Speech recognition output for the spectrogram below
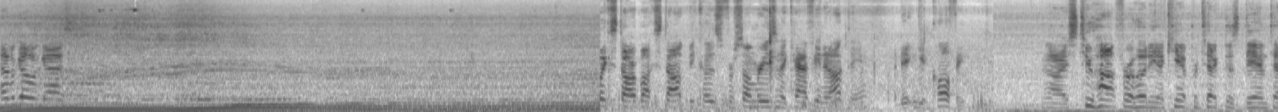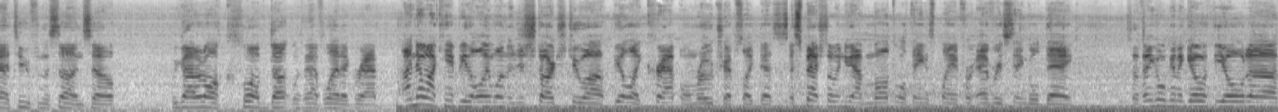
Have a good one, guys. Starbucks stop because for some reason at Caffeine and Octane, I didn't get coffee. All right, it's too hot for a hoodie. I can't protect this damn tattoo from the sun, so we got it all clubbed up with athletic wrap. I know I can't be the only one that just starts to uh, feel like crap on road trips like this, especially when you have multiple things planned for every single day. So I think I'm gonna go with the old uh,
